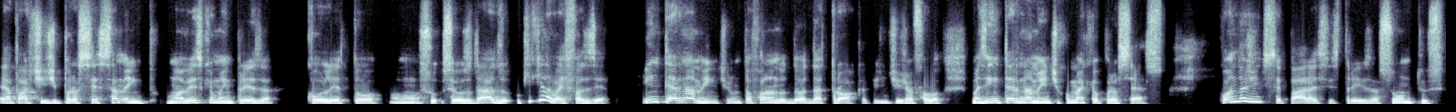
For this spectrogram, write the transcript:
é a parte de processamento. Uma vez que uma empresa coletou um, seus dados, o que, que ela vai fazer? Internamente, não estou falando do, da troca, que a gente já falou, mas internamente, como é que é o processo? Quando a gente separa esses três assuntos,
